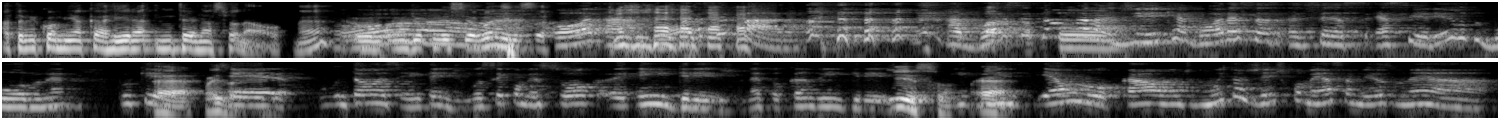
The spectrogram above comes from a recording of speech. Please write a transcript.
a também com a minha carreira internacional, né? Oh, onde eu conheci a Vanessa. Agora, agora você para. Agora você dá uma paradinha aí, que agora essa, essa, é a cereja do bolo, né? Porque, é, é. é. então, assim, entendi. Você começou em igreja, né? Tocando em igreja. Isso. E é, e é um local onde muita gente começa mesmo, né? A,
